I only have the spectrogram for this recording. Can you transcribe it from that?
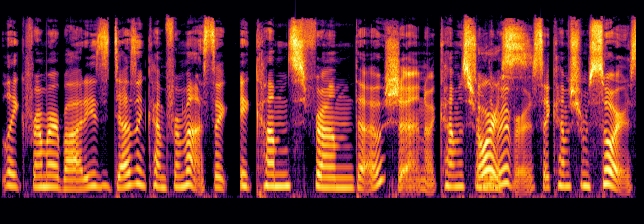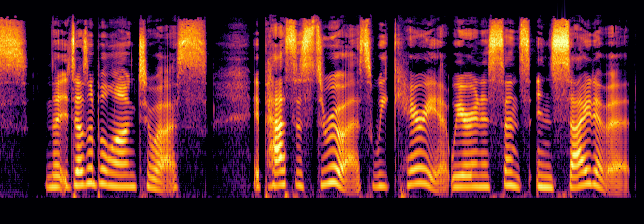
like from our bodies, doesn't come from us. It, it comes from the ocean. It comes from Source. the rivers. It comes from source. It doesn't belong to us. It passes through us. We carry it. We are in a sense inside of it.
